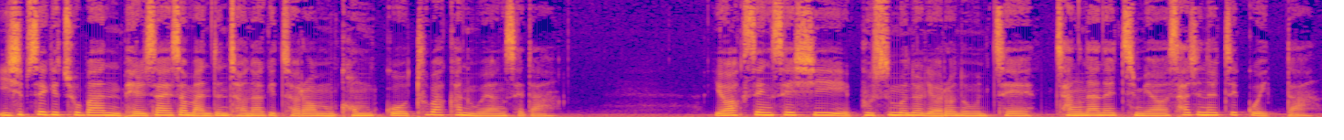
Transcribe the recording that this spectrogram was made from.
20세기 초반 벨사에서 만든 전화기처럼 검고 투박한 모양새다. 여학생 셋이 부스 문을 열어놓은 채 장난을 치며 사진을 찍고 있다.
